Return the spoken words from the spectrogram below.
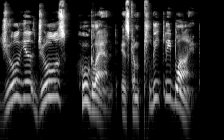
Julia, Jules Hoogland is completely blind,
